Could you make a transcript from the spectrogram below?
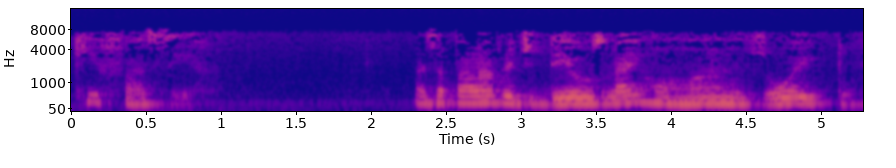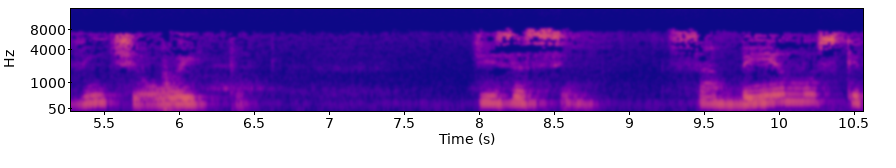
que fazer? Mas a palavra de Deus, lá em Romanos 8, 28, diz assim: Sabemos que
